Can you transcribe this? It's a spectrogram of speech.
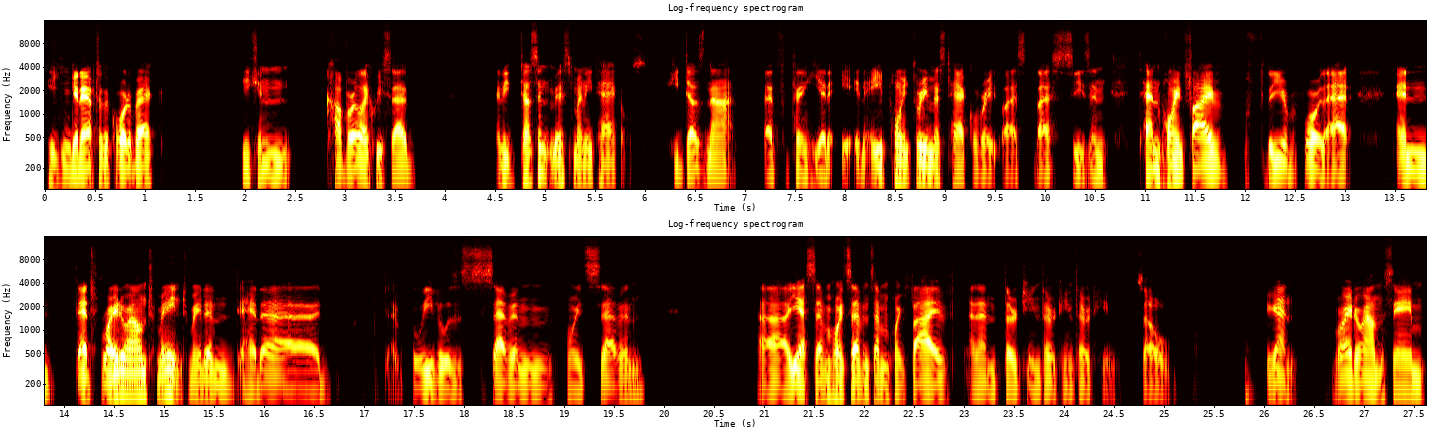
he can get after the quarterback. He can cover, like we said, and he doesn't miss many tackles. He does not. That's the thing. He had an 8.3 missed tackle rate last last season, 10.5 the year before that, and that's right around Tremaine. Tremaine had a, I believe it was a 7.7. Uh, yeah, 7.7, 7.5, and then 13, 13, 13. So again, right around the same.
